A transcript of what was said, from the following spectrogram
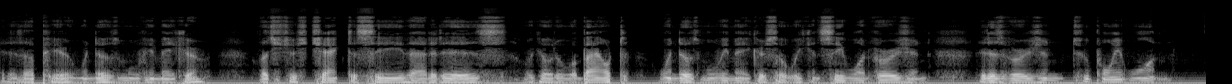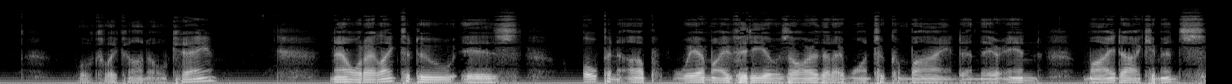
It is up here, Windows Movie Maker. Let's just check to see that it is. We go to About Windows Movie Maker so we can see what version. It is version 2.1. We'll click on OK. Now what I like to do is open up where my videos are that I want to combine and they're in my documents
